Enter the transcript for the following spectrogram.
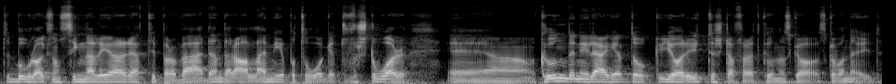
Ett bolag som signalerar rätt typer av värden där alla är med på tåget och förstår eh, kunden i läget och gör det yttersta för att kunden ska, ska vara nöjd.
